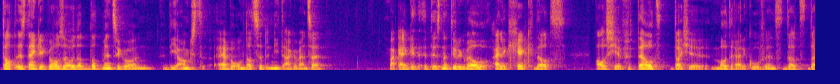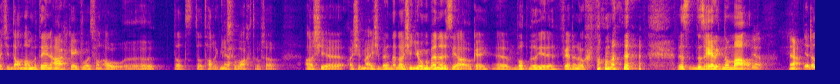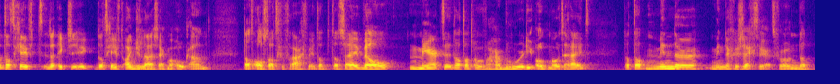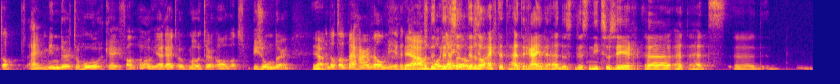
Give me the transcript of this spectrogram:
Dat is denk ik wel zo, dat, dat mensen gewoon die angst hebben omdat ze er niet aan gewend zijn. Maar kijk, het, is natuurlijk wel eigenlijk gek dat als je vertelt dat je motorrijden cool vindt, dat, dat je dan al meteen aangekeken wordt van, oh, eh, dat, dat had ik niet Ja. verwacht of zo. Als je, als je een meisje bent en als je een jongen bent, dan is het ja, oké, eh, wat wil je verder nog van me? dat, is, dat is redelijk normaal. Ja. Ja. Ja, dat, dat, geeft, dat, ik, ik, dat geeft Angela zeg maar ook aan. Dat als dat gevraagd werd, dat, dat zij wel merkte dat dat over haar broer, die ook motorrijdt, dat dat minder, minder gezegd werd. Gewoon dat, dat hij minder te horen kreeg van, oh, jij rijdt ook motor, oh, wat bijzonder. ja. En dat dat bij haar wel meer een ding Ja, was. maar dit, oh, dit, is, ook? dit is al echt het, het rijden, hè? Dus, dus niet zozeer eh, het, het,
